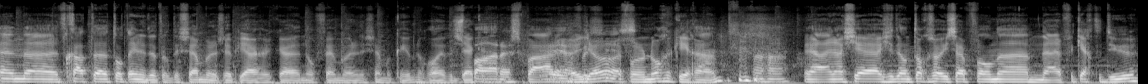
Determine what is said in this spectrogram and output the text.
En eh, het gaat eh, tot 31 december, dus heb je eigenlijk eh, november, december kun je ook nog wel even dekken. Sparen. Sparen, Ja, weet je wel, voor nog een keer gaan. Aha. Ja, en als je, als je dan toch zoiets hebt van, nee, dat vind ik echt te duur.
